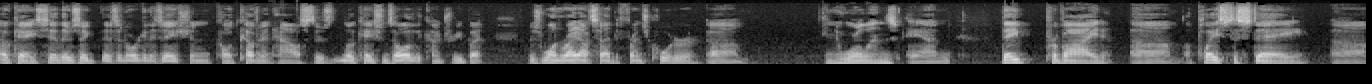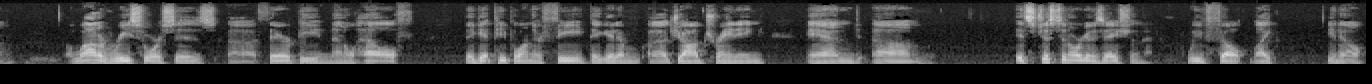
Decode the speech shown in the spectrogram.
Okay, so there's a there's an organization called Covenant House. There's locations all over the country, but there's one right outside the French Quarter um, in New Orleans, and they provide um, a place to stay, um, a lot of resources, uh, therapy, mental health. They get people on their feet. They get them uh, job training, and um, it's just an organization that we've felt like, you know,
